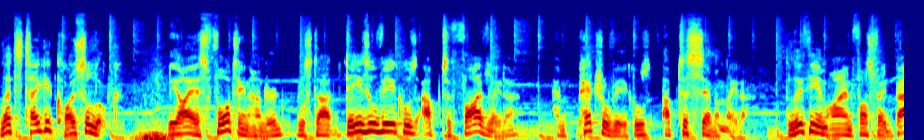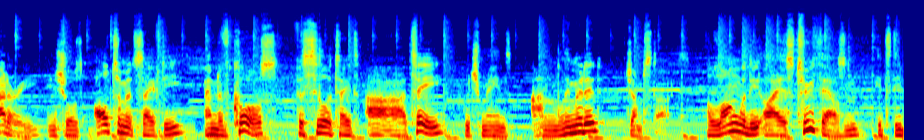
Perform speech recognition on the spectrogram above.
Let's take a closer look. The IS 1400 will start diesel vehicles up to 5 litre and petrol vehicles up to 7 litre. The lithium iron phosphate battery ensures ultimate safety and, of course, facilitates RRT, which means unlimited jump starts. Along with the IS 2000, it's the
